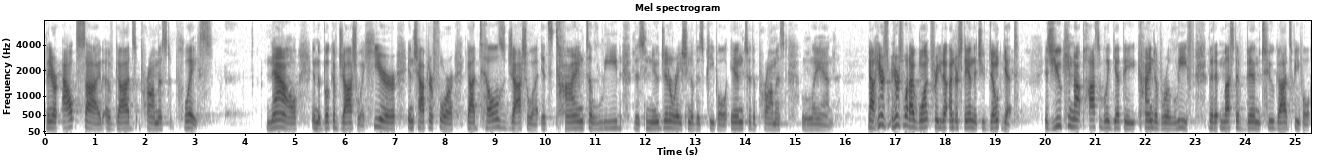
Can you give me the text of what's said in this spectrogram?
they are outside of God's promised place. Now, in the book of Joshua, here in chapter 4, God tells Joshua it's time to lead this new generation of his people into the promised land. Now, here's, here's what I want for you to understand that you don't get is you cannot possibly get the kind of relief that it must have been to God's people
